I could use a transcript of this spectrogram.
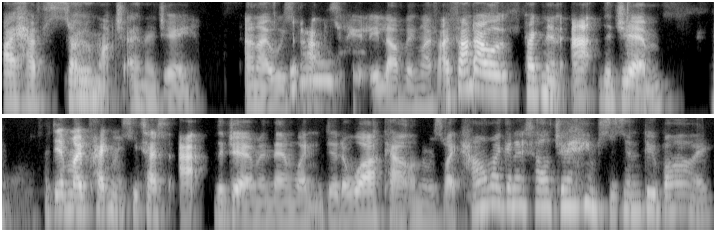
I had so much energy and I was absolutely loving life. I found out I was pregnant at the gym I did my pregnancy test at the gym and then went and did a workout and was like, how am I going to tell James he's in Dubai?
